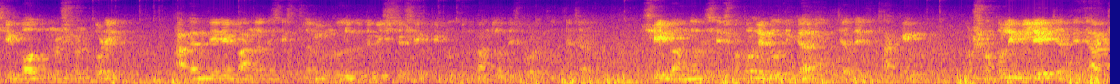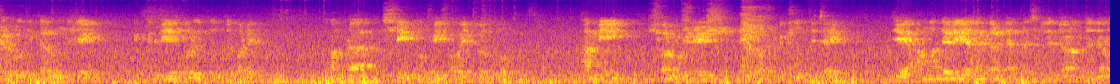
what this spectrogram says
সেই পথ অনুসরণ করে আগামী দিনে বাংলাদেশ ইসলামী মূল্যবোধে বাংলাদেশ গড়ে তুলতে চান। সেই বাংলাদেশে সকলের অধিকার যাতে থাকে সকলে মিলে যাতে যার যার অধিকার অনুযায়ী একটি দেশ গড়ে তুলতে পারে। আমরা সেই পথেই সবাই চলব। আমি সর্বশেষ কথাটি বলতে চাই যে আমাদের এই এলাকার নেতা ছিলেন জনাব জনাব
